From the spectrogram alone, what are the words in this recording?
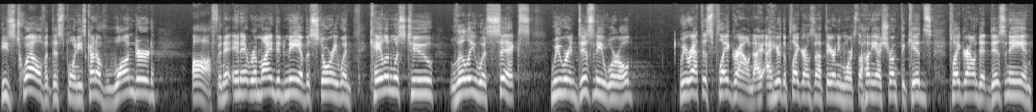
He's 12 at this point. He's kind of wandered off. And it, and it reminded me of a story when Kaylin was two, Lily was six. We were in Disney World we were at this playground. I, I, hear the playground's not there anymore. It's the Honey I Shrunk the Kids playground at Disney, and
